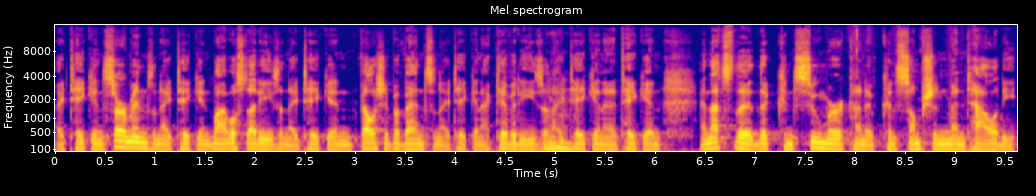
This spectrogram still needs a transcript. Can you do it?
I take in sermons and I take in Bible studies and I take in fellowship events and I take in activities and mm-hmm. I take in and I take in, and that's the the consumer kind of consumption mentality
